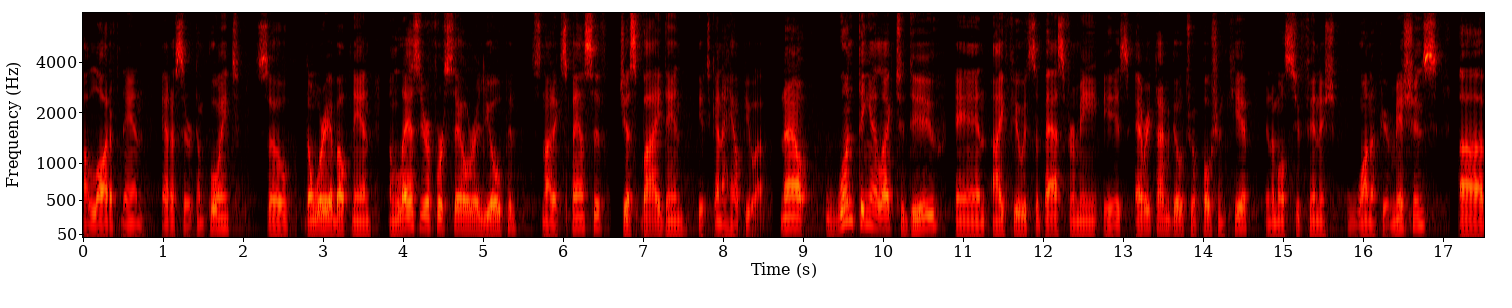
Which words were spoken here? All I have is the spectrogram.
a lot of them at a certain point. So don't worry about them. Unless you're for sale already open, it's not expensive. Just buy them, it's gonna help you out. Now, one thing I like to do, and I feel it's the best for me, is every time you go to a potion keep, and once you finish one of your missions, uh,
